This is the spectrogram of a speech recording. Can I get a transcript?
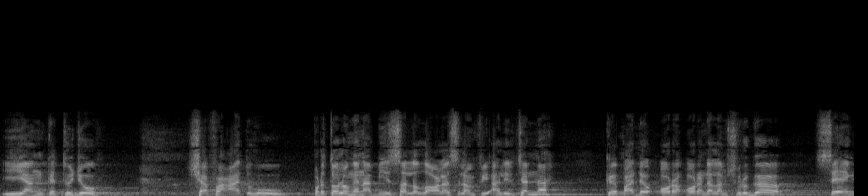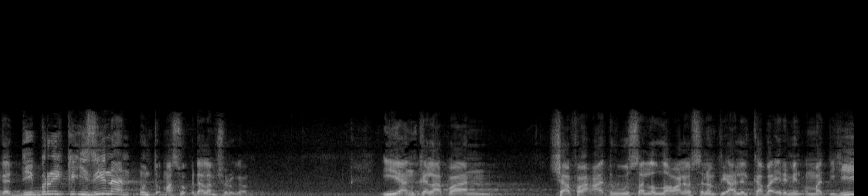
yang ketujuh syafaatuhu pertolongan Nabi sallallahu alaihi wasallam fi ahli jannah kepada orang-orang dalam syurga sehingga diberi keizinan untuk masuk ke dalam syurga. Yang ke-8 syafaatuhu sallallahu alaihi wasallam fi ahli al-kaba'ir min ummatihi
